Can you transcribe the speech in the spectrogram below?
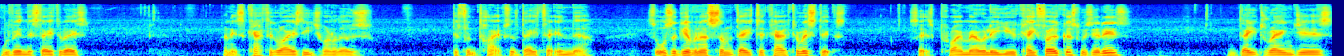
within this database. And it's categorized each one of those different types of data in there. It's also given us some data characteristics. So it's primarily UK focused, which it is. Date ranges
